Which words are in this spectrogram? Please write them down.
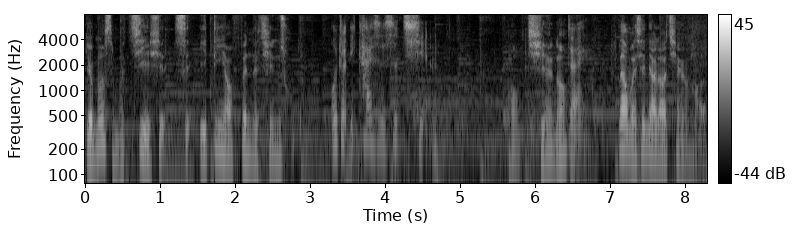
有没有什么界限是一定要分得清楚的？我觉得一开始是钱，哦，钱哦。对，那我们先聊聊钱好了，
